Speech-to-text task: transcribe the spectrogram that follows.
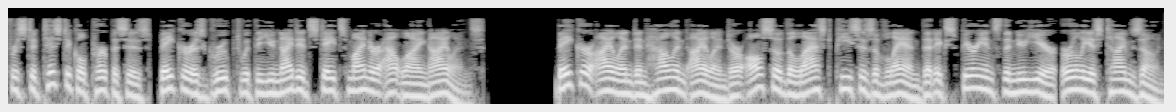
For statistical purposes, Baker is grouped with the United States minor outlying islands. Baker Island and Howland Island are also the last pieces of land that experience the New Year earliest time zone,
